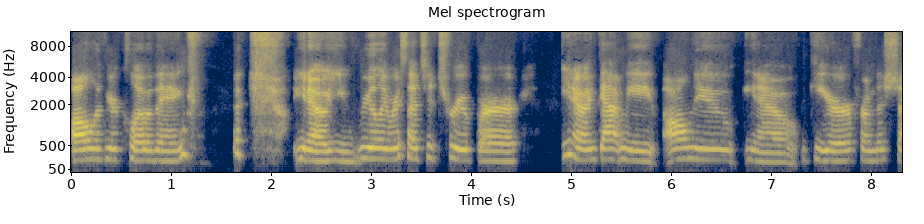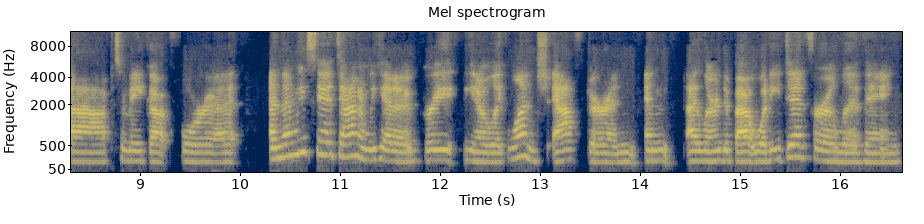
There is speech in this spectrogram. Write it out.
all of your clothing. you know, you really were such a trooper." You know, and got me all new, you know, gear from the shop to make up for it. And then we sat down and we had a great you know like lunch after and and i learned about what he did for a living.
